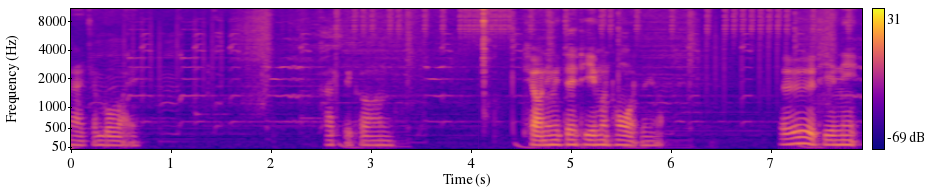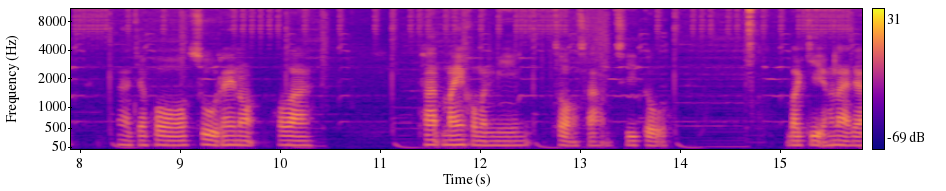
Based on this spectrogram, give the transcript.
น่าจะบ่ไหวคัดไปก่อนแถวนี้มีแต่ทีมมันโหดเลยเนาะเออทีมนี้อาจจะพอสู้ได้เนาะเพราะว่าธาตุไม้ของมันมีสองสามสี่ตัวบากิเขาน่าจะ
